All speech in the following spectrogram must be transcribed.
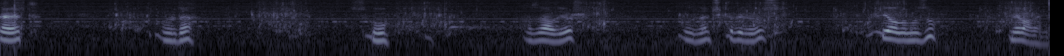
Evet. Burada su azalıyor. Buradan çıkabiliyoruz. Yolumuzu devam ediyor.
